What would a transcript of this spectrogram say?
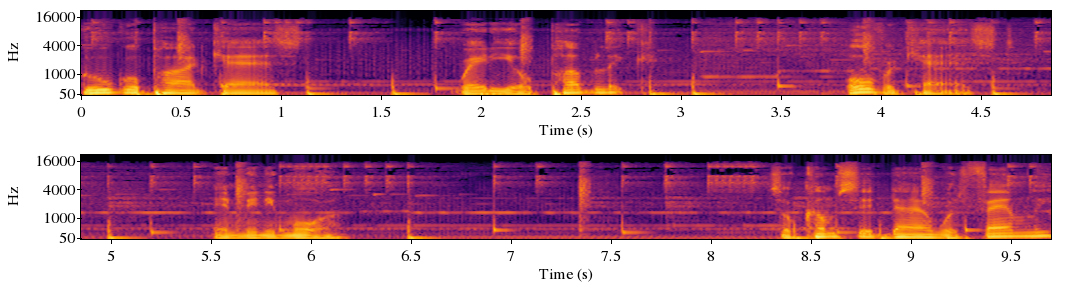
Google Podcast, Radio Public, Overcast, and many more. So come sit down with family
